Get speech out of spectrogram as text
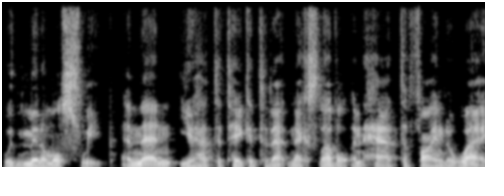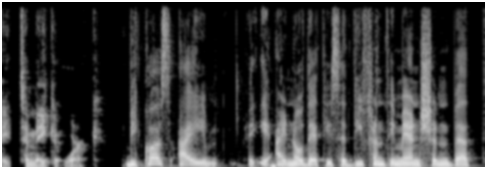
with minimal sleep. And then you had to take it to that next level and had to find a way to make it work. Because I I know that is a different dimension, but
